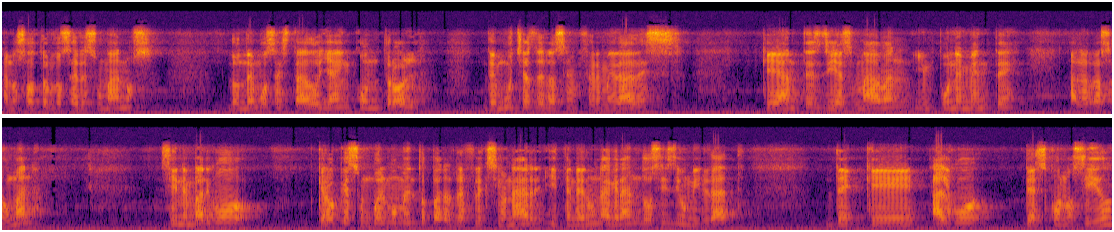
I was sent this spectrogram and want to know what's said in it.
a nosotros los seres humanos, donde hemos estado ya en control de muchas de las enfermedades que antes diezmaban impunemente a la raza humana. Sin embargo, creo que es un buen momento para reflexionar y tener una gran dosis de humildad de que algo desconocido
